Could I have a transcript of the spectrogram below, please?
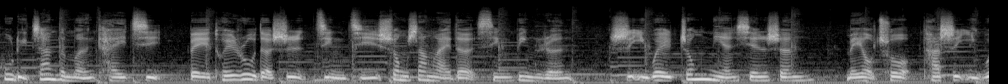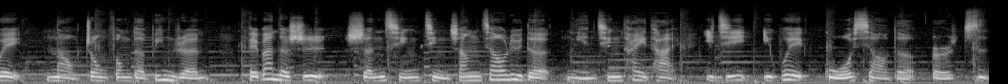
护理站的门开启，被推入的是紧急送上来的新病人，是一位中年先生。没有错，他是一位脑中风的病人，陪伴的是神情紧张、焦虑的年轻太太以及一位国小的儿子。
